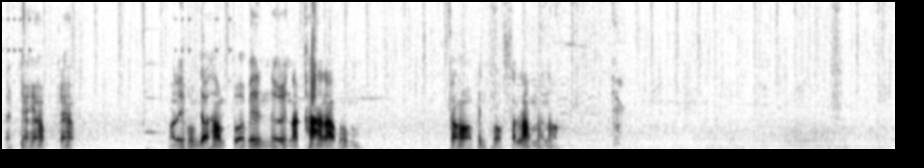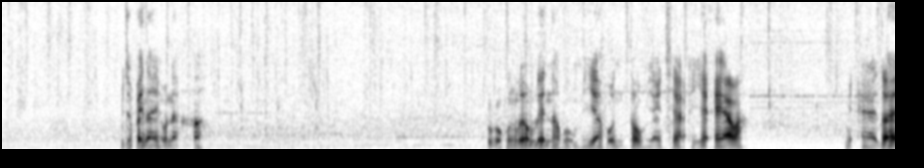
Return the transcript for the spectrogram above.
แจ๊บแจ๊บครับแจ๊บวันนี้ผมจะทำตัวเป็นเออนักฆ่านะครับผม ก็เป็นพวกสลัมอะเนาะ กูจะไปไหนวะเนี่ยฮะกูก็เพิ่งเริ่มเล่นนะครับผมเฮียฝนตกยังแฉะเฮียแอร์วะมีแอร์ด้วย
